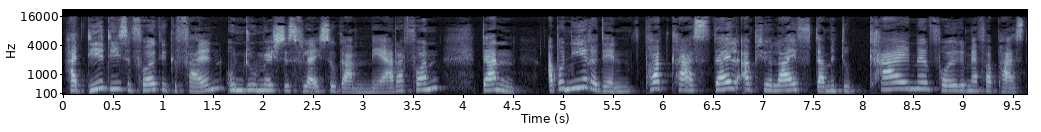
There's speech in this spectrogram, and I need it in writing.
Hat dir diese Folge gefallen und du möchtest vielleicht sogar mehr davon? Dann abonniere den Podcast Style Up Your Life, damit du keine Folge mehr verpasst,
